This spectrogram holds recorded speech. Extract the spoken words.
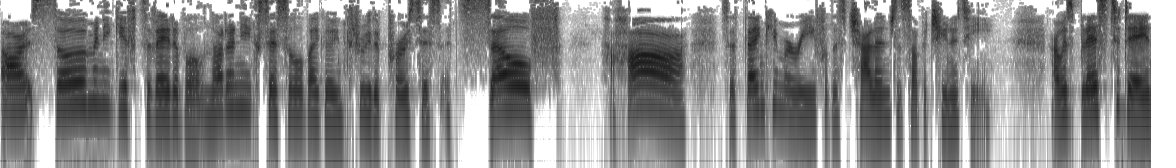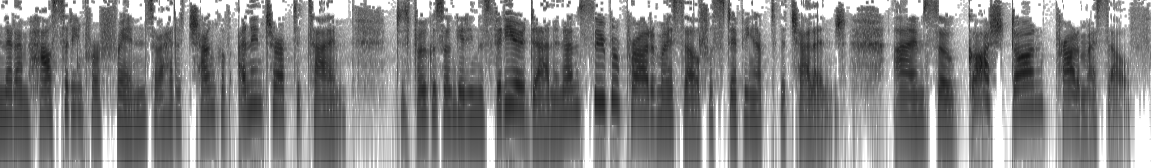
are so many gifts available, not only accessible by going through the process itself. Haha! So thank you, Marie, for this challenge, this opportunity. I was blessed today in that I'm house sitting for a friend, so I had a chunk of uninterrupted time to focus on getting this video done, and I'm super proud of myself for stepping up to the challenge. I'm so gosh darn proud of myself.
